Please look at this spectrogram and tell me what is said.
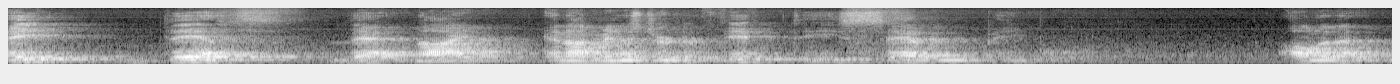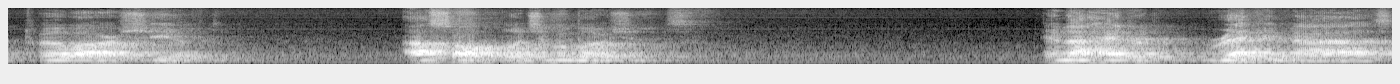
eight deaths that night, and I ministered to 57 people all in a 12-hour shift, I saw a bunch of emotions. And I had to recognize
